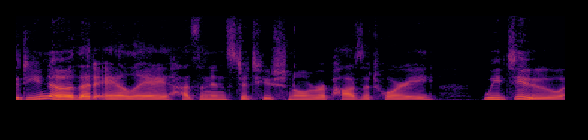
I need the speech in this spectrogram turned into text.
Did you know that ALA has an institutional repository? We do,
